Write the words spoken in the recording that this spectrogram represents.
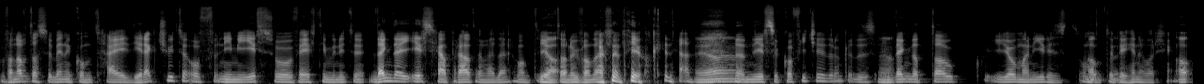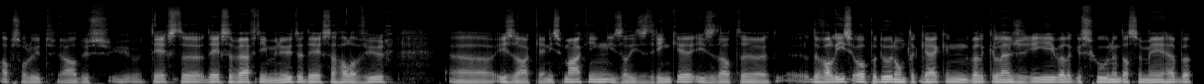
vanaf dat ze binnenkomt, ga je direct shooten of neem je eerst zo 15 minuten? Ik denk dat je eerst gaat praten met haar, want je hebt dat nu vandaag met mij ook gedaan. Een koffietje gedronken, dus ik denk dat dat ook jouw manier is om te beginnen waarschijnlijk. absoluut, ja. Dus de eerste, de eerste 15 minuten, de eerste half uur... Uh, is dat kennismaking? Is dat iets drinken? Is dat uh, de valies open doen om te kijken welke lingerie, welke schoenen dat ze mee hebben?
